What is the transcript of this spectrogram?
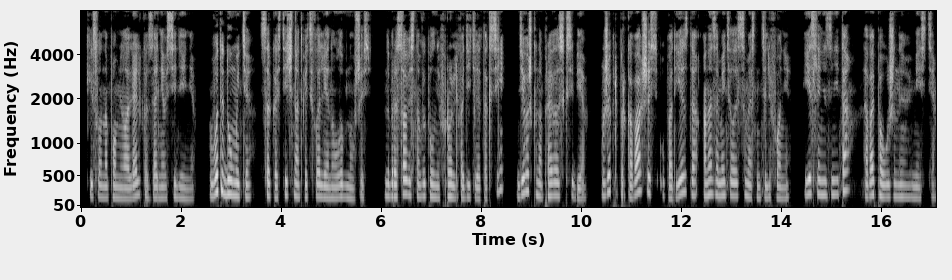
— кисло напомнила Лялька с заднего сиденья. «Вот и думайте», — саркастично ответила Лена, улыбнувшись. Добросовестно выполнив роль водителя такси, девушка направилась к себе. Уже припарковавшись у подъезда, она заметила СМС на телефоне. «Если не занята, давай поужинаем вместе».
